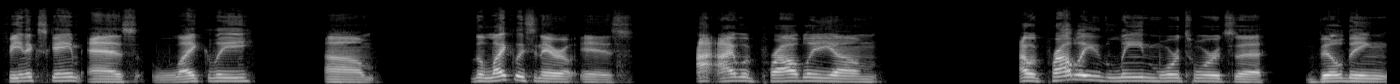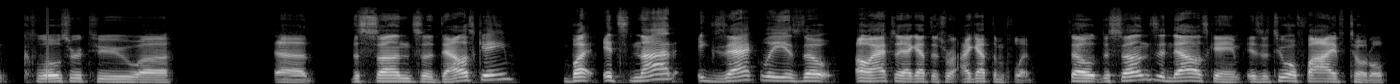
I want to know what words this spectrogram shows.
Phoenix game as likely. Um, the likely scenario is I, I would probably um, I would probably lean more towards uh, building closer to uh, uh, the Suns uh, Dallas game, but it's not exactly as though. Oh, actually, I got this. I got them flipped. So the Suns and Dallas game is a 205 total.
